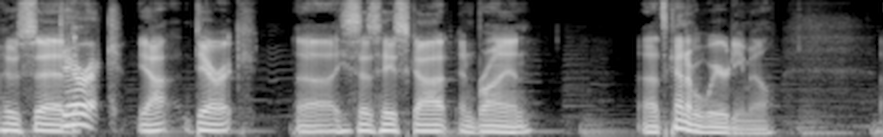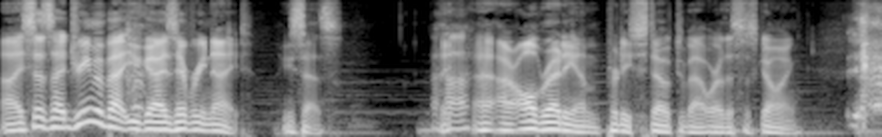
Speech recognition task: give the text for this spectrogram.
who said, Derek. "Yeah, Derek." Uh, he says, "Hey Scott and Brian." Uh, it's kind of a weird email. Uh, he says, "I dream about you guys every night." He says, Uh-huh. I, I- already, I'm pretty stoked about where this is going.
